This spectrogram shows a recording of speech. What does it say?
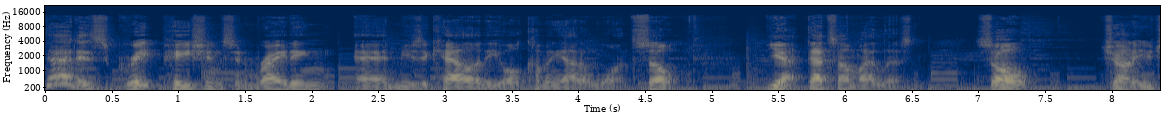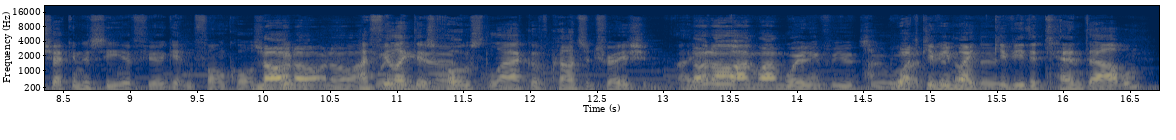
That is great patience in writing and musicality all coming out at once. So, yeah, that's on my list. So, John, are you checking to see if you're getting phone calls? No, from no, no, i I'm feel like there's uh, host lack of concentration. I, No, no, I'm, I'm waiting for you to. What? uh, give get you my the- give you the tenth album?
